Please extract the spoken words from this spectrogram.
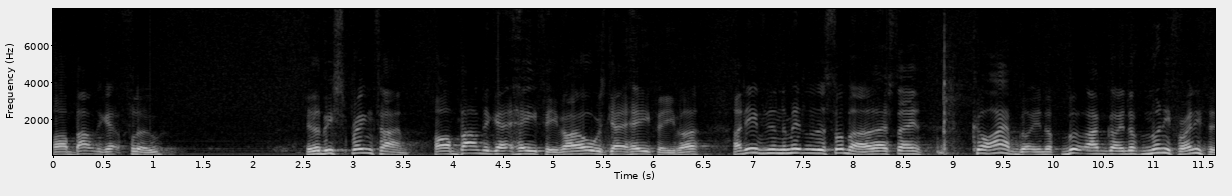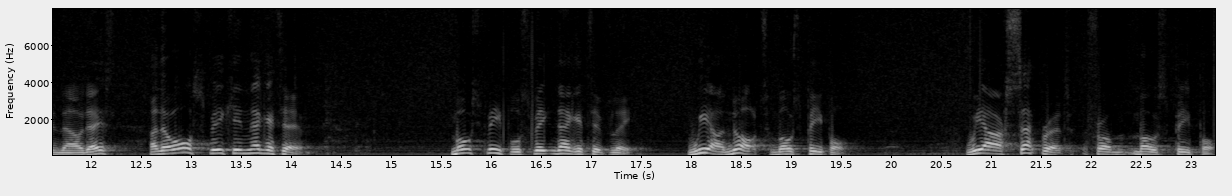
oh, I'm bound to get flu. It'll be springtime, oh, I'm bound to get hay fever. I always get hay fever. And even in the middle of the summer, they're saying, God, I haven't got enough, I haven't got enough money for anything nowadays. And they're all speaking negative. Most people speak negatively. We are not most people. We are separate from most people.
